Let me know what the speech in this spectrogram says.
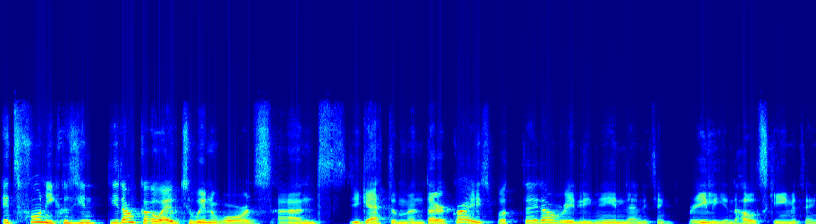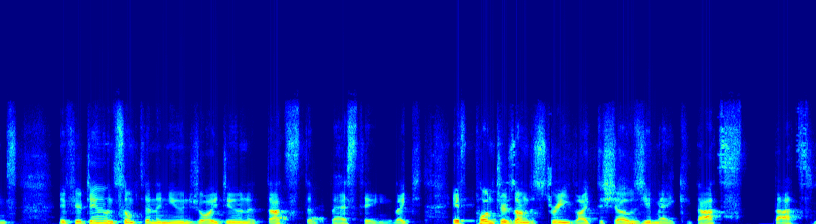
it's funny because you you don't go out to win awards and you get them and they're great, but they don't really mean anything really in the whole scheme of things. If you're doing something and you enjoy doing it, that's the best thing. Like if punters on the street like the shows you make, that's that's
